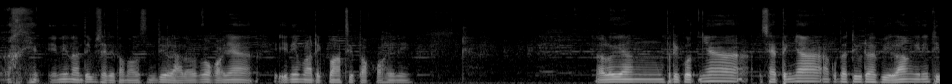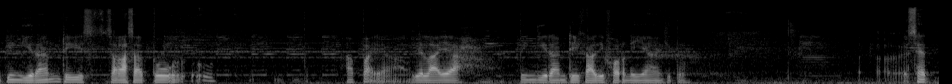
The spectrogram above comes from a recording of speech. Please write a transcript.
Ini nanti bisa ditonton sendiri lah tapi pokoknya ini menarik banget si tokoh ini. Lalu yang berikutnya settingnya aku tadi udah bilang ini di pinggiran di salah satu apa ya wilayah pinggiran di California gitu. Set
